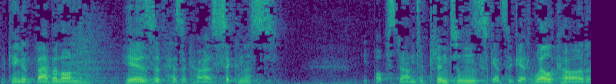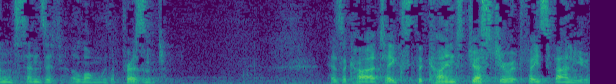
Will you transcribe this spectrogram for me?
The king of Babylon hears of Hezekiah's sickness. He pops down to Clinton's, gets a get well card and sends it along with a present. Hezekiah takes the kind gesture at face value.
